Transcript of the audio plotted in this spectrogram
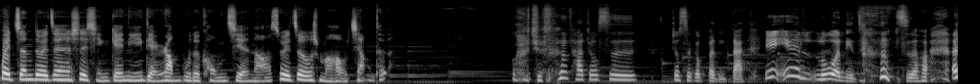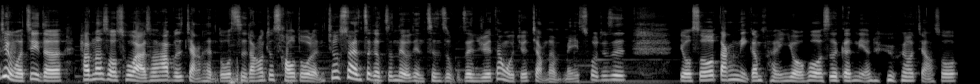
会针对这件事情给你一点让步的空间啊，所以这有什么好讲的？我觉得他就是。就是个笨蛋，因为因为如果你这样子的话，而且我记得他那时候出来的时候，他不是讲很多次，然后就超多人。就算这个真的有点政治不正确，但我觉得讲的没错。就是有时候当你跟朋友或者是跟你的女朋友讲说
